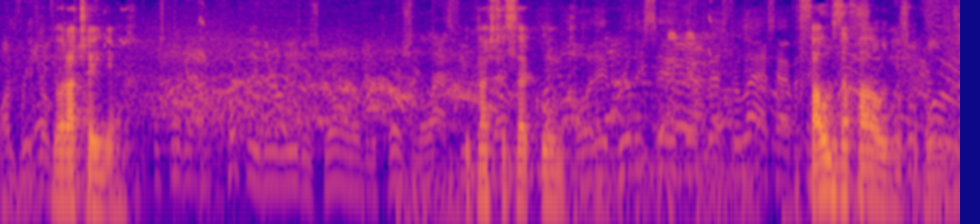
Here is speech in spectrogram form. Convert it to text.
One free throw. No raczej nie. 15 sekund. Faul za faul, można powiedzieć.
